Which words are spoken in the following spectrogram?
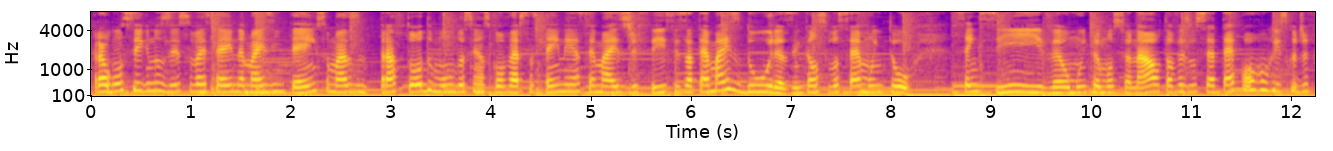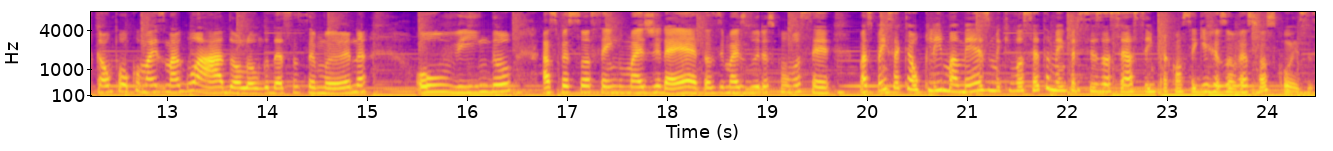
Para alguns signos isso vai ser ainda mais intenso, mas para todo mundo assim as conversas tendem a ser mais difíceis, até mais duras. Então se você é muito sensível, muito emocional, talvez você até corra o risco de ficar um pouco mais magoado ao longo dessa semana, ouvindo as pessoas sendo mais diretas e mais duras com você. Mas pensa que é o clima mesmo e que você também precisa ser assim para conseguir resolver as suas coisas.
